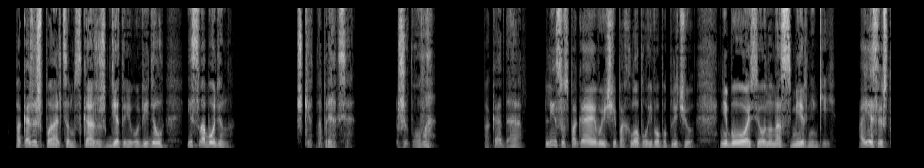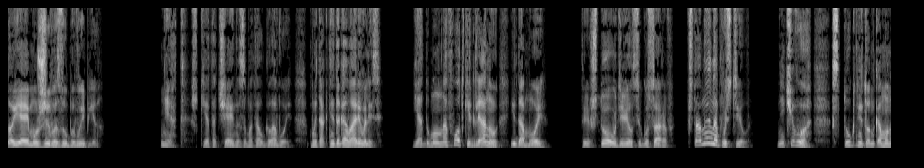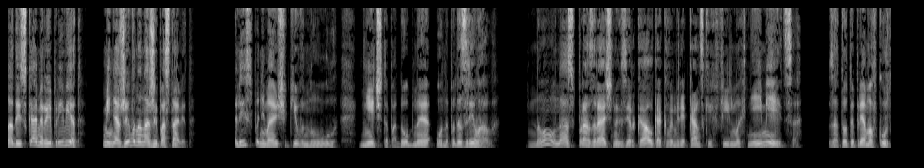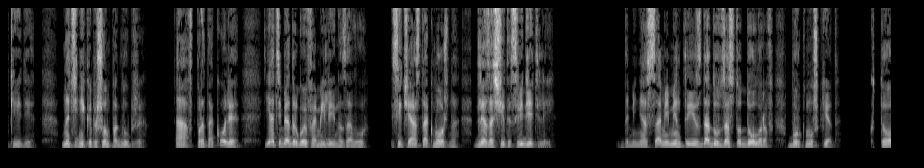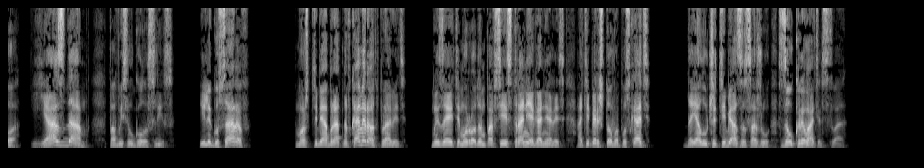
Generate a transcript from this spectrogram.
«Покажешь пальцем, скажешь, где ты его видел, и свободен». Шкет напрягся. «Живого?» «Пока да». Лис успокаивающий похлопал его по плечу. «Не бойся, он у нас смирненький. А если что, я ему живо зубы выбью». «Нет», — Шкет отчаянно замотал головой, — «мы так не договаривались. Я думал, на фотке гляну и домой». «Ты что?» — удивился Гусаров. «В штаны напустил?» «Ничего, стукнет он кому надо из камеры и привет. Меня живо на ножи поставит». Лис, понимающе кивнул. Нечто подобное он и подозревал. Но у нас прозрачных зеркал, как в американских фильмах, не имеется. Зато ты прямо в куртке иди. Натяни капюшон поглубже. А в протоколе я тебя другой фамилией назову. Сейчас так можно, для защиты свидетелей. Да меня сами менты издадут за сто долларов, буркнул Шкет. Кто? Я сдам, повысил голос Лис. Или Гусаров? Может, тебя обратно в камеру отправить? Мы за этим уродом по всей стране гонялись, а теперь что, выпускать? Да я лучше тебя засажу за укрывательство.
